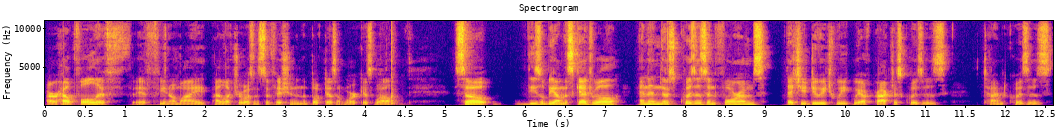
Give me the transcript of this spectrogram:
are helpful if, if you know my, my lecture wasn't sufficient and the book doesn't work as well. So these will be on the schedule. And then there's quizzes and forums that you do each week. We have practice quizzes, timed quizzes,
